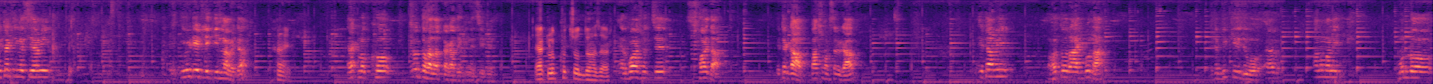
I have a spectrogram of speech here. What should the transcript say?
এটা কিনেছি আমি ইমিডিয়েটলি কিনলাম এটা। হ্যাঁ। এক লক্ষ চোদ্দ হাজার টাকা দিয়ে কিনেছি এটা। এক লক্ষ চোদ্দ হাজার। এর বয়স হচ্ছে ছয় দাঁত। এটা গাব পাঁচ মাসের গাব। এটা আমি হয়তো রাখব না। এটা বিক্রি দেবো। আর আনুমানিক মূল্য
